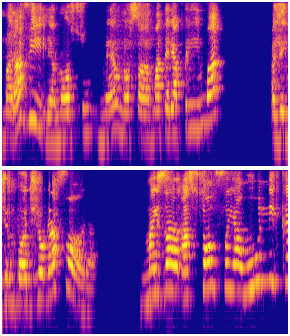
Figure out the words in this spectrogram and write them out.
maravilha, nosso, né, nossa matéria-prima, a gente não pode jogar fora. Mas a, a Sol foi a única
